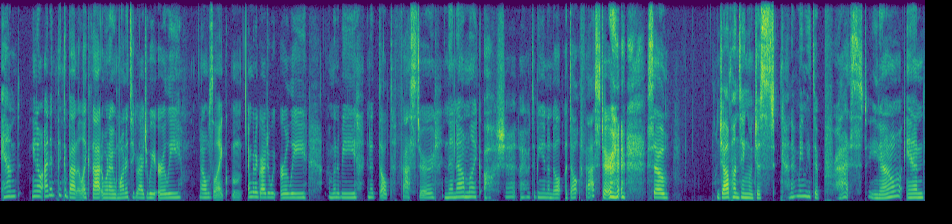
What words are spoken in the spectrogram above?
And, you know, I didn't think about it like that when I wanted to graduate early. I was like, mm, I'm gonna graduate early. I'm gonna be an adult faster. And then now I'm like, oh shit, I have to be an adult adult faster. so job hunting just kind of made me depressed, you know? And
